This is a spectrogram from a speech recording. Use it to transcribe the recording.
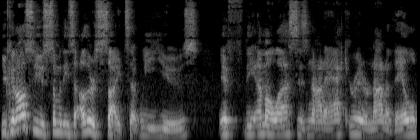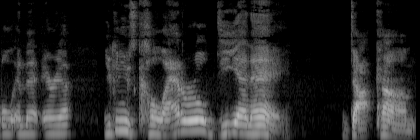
You can also use some of these other sites that we use if the MLS is not accurate or not available in that area. You can use collateraldna.com.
